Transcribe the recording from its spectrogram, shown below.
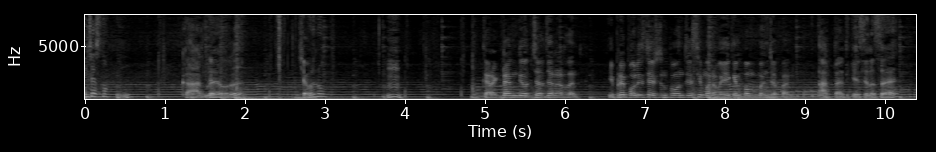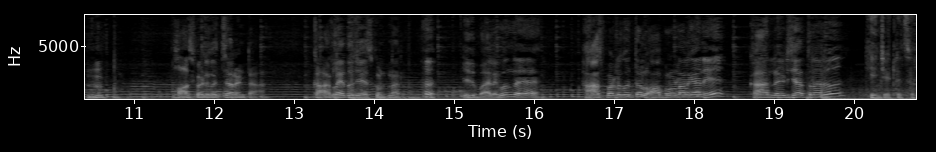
ఏం చేస్తున్నావు? కార్లో ఎవరు? ఎవరు నువ్వు? కరెక్ట్ టైంకి వచ్చావు జనార్దన్. ఇప్పుడే పోలీస్ స్టేషన్ ఫోన్ చేసి మన వెహికల్ పంపమని చెప్పాను. అట్లాంటికేసినా సార్? హాస్పిటల్కి వచ్చారంట. కార్లో ఏదో చేసుకుంటున్నారు. హ, ఇది బాలేగుందే హాస్పిటల్కి వస్తే లోపల ఉండాలి కానీ కార్లో ఏడు చేస్తున్నారు. ఏం చేయట్లేదు సార్.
